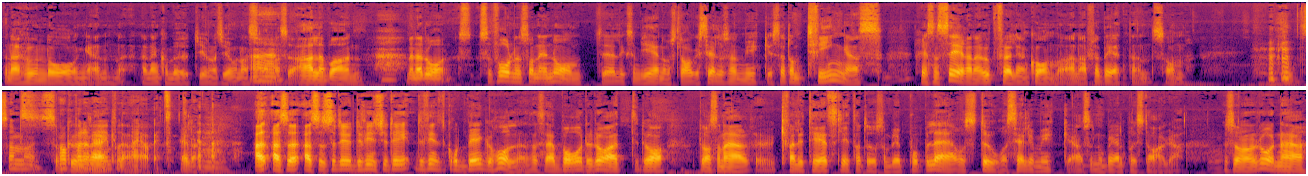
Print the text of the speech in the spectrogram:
den här hundraåringen när den kom ut, Jonas Jonasson. Nej. Alltså alla bara, men då så får den sån enormt eh, liksom, genomslag och säljer så mycket så att de tvingas recensera när uppföljaren kommer, analfabeten som som, som kunde räkna. Nej, jag vet. Eller, mm. Alltså, alltså så det, det, finns ju det, det finns åt bägge hållen så att säga. Både då att du har du har sån här kvalitetslitteratur som blir populär och stor och säljer mycket, alltså nobelpristagare. Och så har du då den här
